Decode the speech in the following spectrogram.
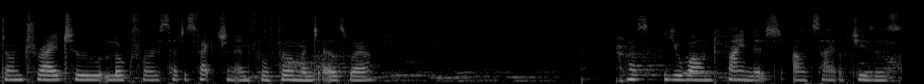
don't try to look for satisfaction and fulfillment elsewhere. Because you won't find it outside of Jesus.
